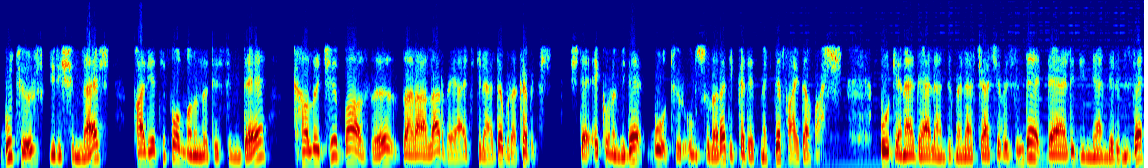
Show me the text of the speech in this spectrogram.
bu tür girişimler palyatif olmanın ötesinde kalıcı bazı zararlar veya etkiler de bırakabilir. İşte ekonomide bu tür unsurlara dikkat etmekte fayda var. Bu genel değerlendirmeler çerçevesinde değerli dinleyenlerimize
